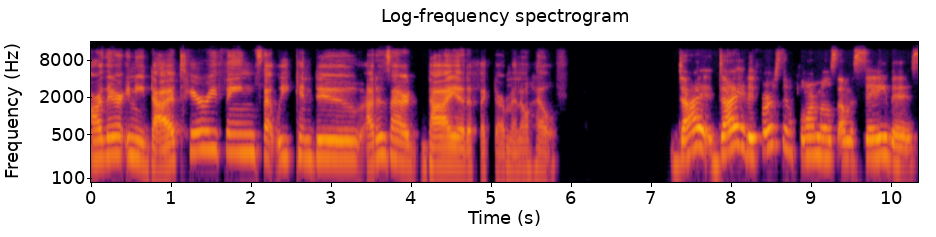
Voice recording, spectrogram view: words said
are there any dietary things that we can do? How does our diet affect our mental health? Diet, diet. First and foremost, I'm gonna say this:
